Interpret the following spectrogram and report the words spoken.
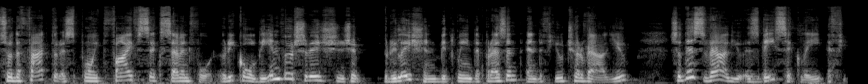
So the factor is 0.5674. Recall the inverse relationship relation between the present and the future value. So this value is basically, if you,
